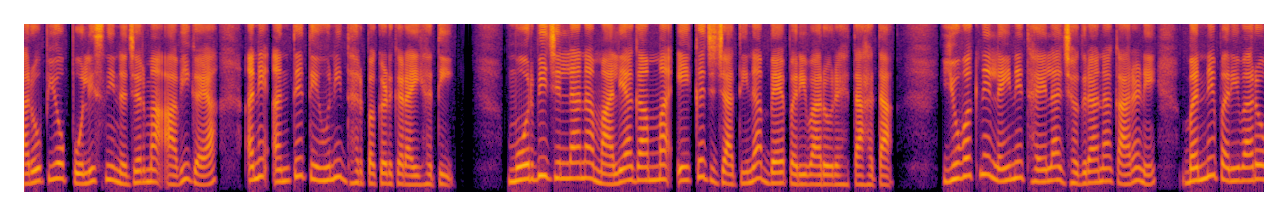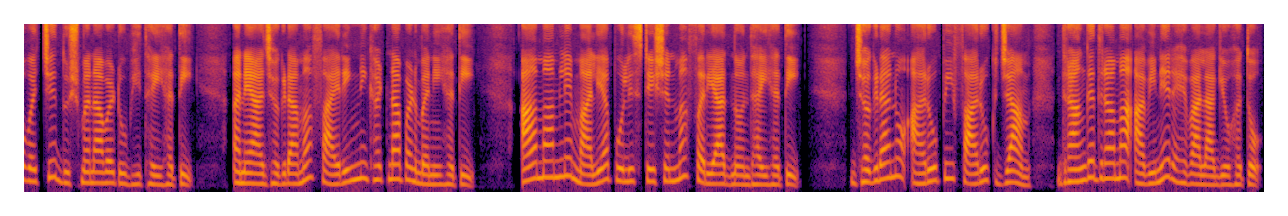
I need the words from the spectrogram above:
આરોપીઓ પોલીસની નજરમાં આવી ગયા અને અંતે તેઓની ધરપકડ કરાઈ હતી. મોરબી જિલ્લાના માલિયા ગામમાં એક જ જાતિના બે પરિવારો રહેતા હતા. યુવકને લઈને થયેલા ઝઘડાના કારણે બંને પરિવારો વચ્ચે દુશ્મનાવટ ઊભી થઈ હતી અને આ ઝઘડામાં ફાયરિંગની ઘટના પણ બની હતી. આ મામલે માલિયા પોલીસ સ્ટેશનમાં ફરિયાદ નોંધાઈ હતી. ઝઘડાનો આરોપી ફારૂક જામ ધ્રાંગધ્રામાં આવીને રહેવા લાગ્યો હતો.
